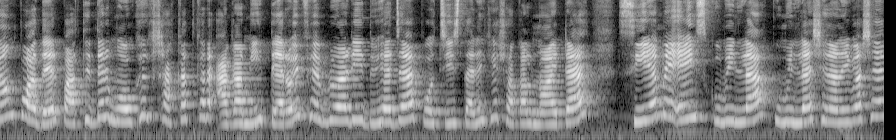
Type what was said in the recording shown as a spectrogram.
নং পদের প্রার্থীদের মৌখিক সাক্ষাৎকার আগামী তেরোই ফেব্রুয়ারি দুই হাজার পঁচিশ তারিখে সকাল নয়টায় সিএমএইচ কুমিল্লা কুমিল্লা সেনানিবাসের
